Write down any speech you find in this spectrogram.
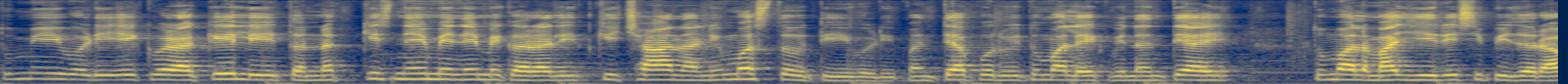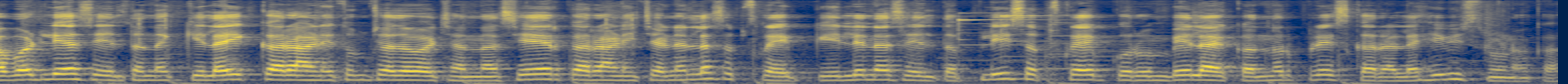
तुम्ही ही वडी एक वेळा केली तर नक्कीच नेहमी नेहमी कराल इतकी छान आणि मस्त होती ही वडी. पण त्यापूर्वी तुम्हाला एक विनंती आहे तुम्हाला माझी ही रेसिपी जर आवडली असेल तर नक्की लाईक करा आणि तुमच्या जवळच्यांना शेअर करा आणि चॅनलला सबस्क्राईब केले नसेल तर प्लीज सबस्क्राईब करून बेल आयकॉनवर प्रेस करायलाही विसरू नका.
